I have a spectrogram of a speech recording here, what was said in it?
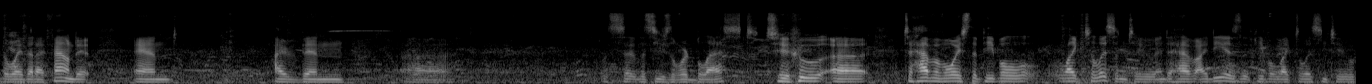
the way that I found it, and I've been. Uh, let's say, let's use the word blessed to uh, to have a voice that people like to listen to and to have ideas that people like to listen to.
